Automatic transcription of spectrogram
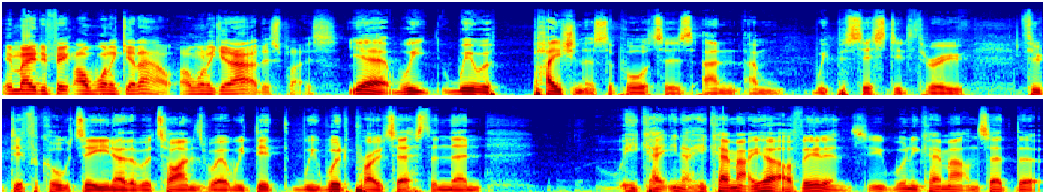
it made him think, I want to get out, I want to get out of this place. Yeah, we we were patient as supporters, and, and we persisted through through difficulty. You know, there were times where we did we would protest, and then he came. You know, he came out. He hurt our feelings he, when he came out and said that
